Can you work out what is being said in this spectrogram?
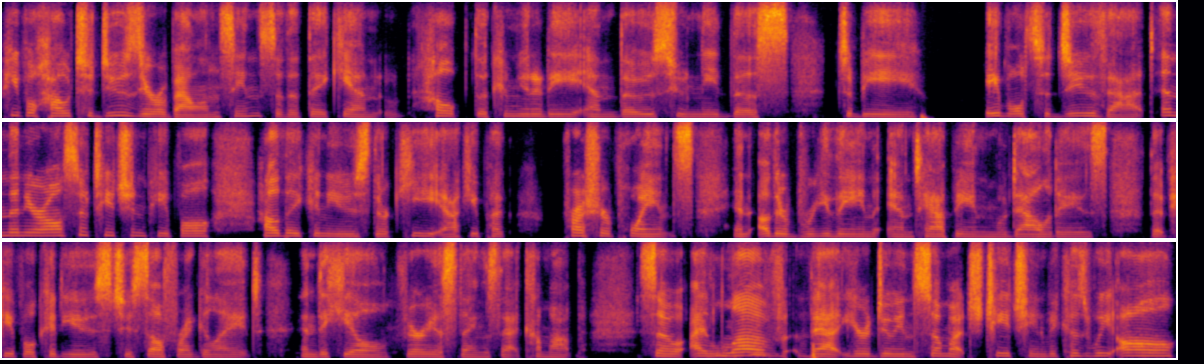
people how to do zero balancing so that they can help the community and those who need this to be able to do that. And then you're also teaching people how they can use their key acupuncture pressure points and other breathing and tapping modalities that people could use to self regulate and to heal various things that come up. So I mm-hmm. love that you're doing so much teaching because we all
